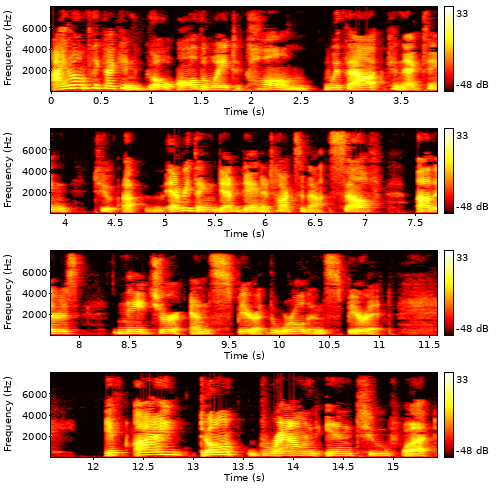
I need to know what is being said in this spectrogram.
I don't think I can go all the way to calm without connecting to uh, everything Deb Dana talks about self, others, nature, and spirit, the world and spirit if I don't ground into what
